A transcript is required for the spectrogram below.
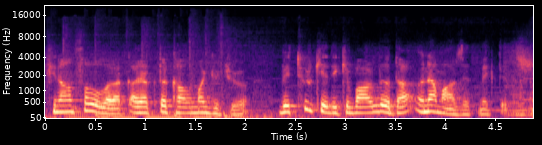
finansal olarak ayakta kalma gücü ve Türkiye'deki varlığı da önem arz etmektedir.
